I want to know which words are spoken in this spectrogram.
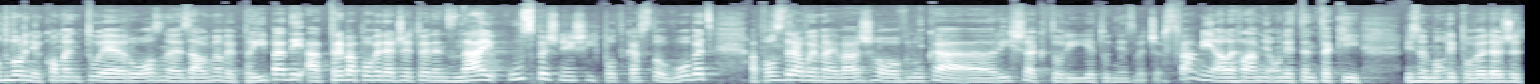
odborne komentuje rôzne zaujímavé prípady a treba povedať, že je to jeden z najúspešnejších podcastov vôbec a pozdravujem aj vášho vnuka eh, Ríša, ktorý je tu dnes večer s vami, ale hlavne on je ten taký, by sme mohli povedať, že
